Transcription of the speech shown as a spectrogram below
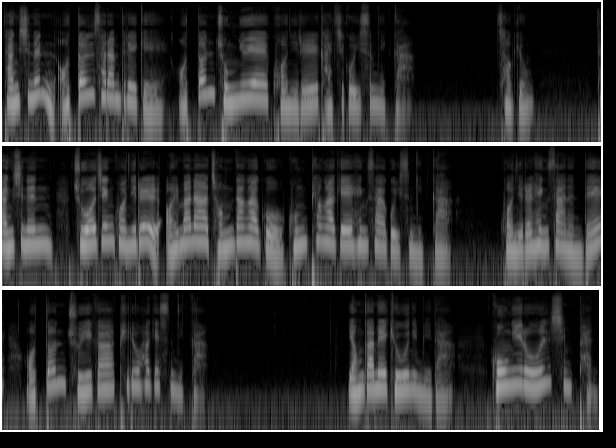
당신은 어떤 사람들에게 어떤 종류의 권위를 가지고 있습니까? 적용. 당신은 주어진 권위를 얼마나 정당하고 공평하게 행사하고 있습니까? 권위를 행사하는데 어떤 주의가 필요하겠습니까? 영감의 교훈입니다. 공의로운 심판.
